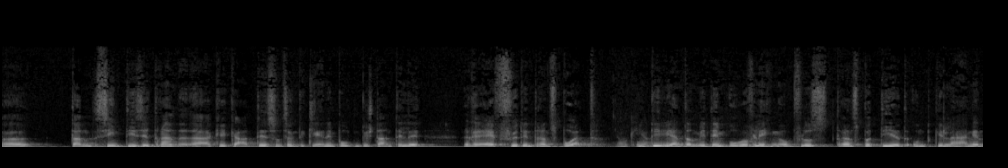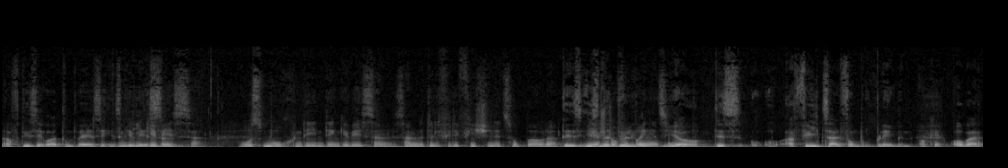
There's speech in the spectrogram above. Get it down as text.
äh, dann sind diese äh, Aggregate, sozusagen die kleinen Bodenbestandteile, reif für den Transport. Okay, und die okay. werden dann mit dem Oberflächenabfluss transportiert und gelangen auf diese Art und Weise ins in Gewässer. Gewässer. Was machen die in den Gewässern? Das sind natürlich für die Fische nicht super, oder? Das ist natürlich bringen sie ja, das ist eine Vielzahl von Problemen. Okay. Aber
